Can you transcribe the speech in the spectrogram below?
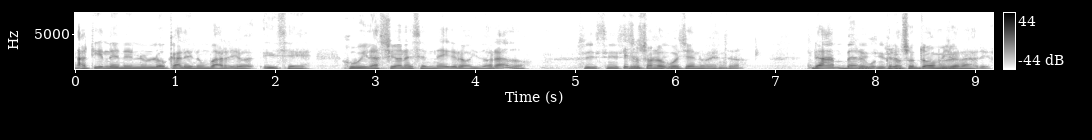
atienden en un local en un barrio y dice jubilaciones en negro y dorado. Sí, sí, sí, Esos son los jueces nuestros. Dan pero son- todos millonarios.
